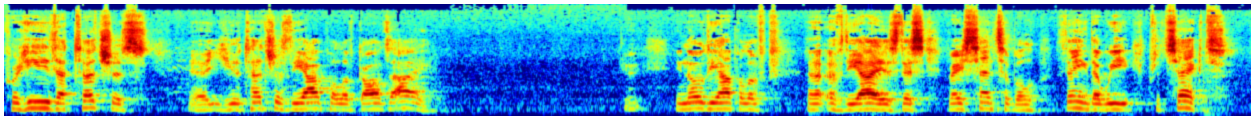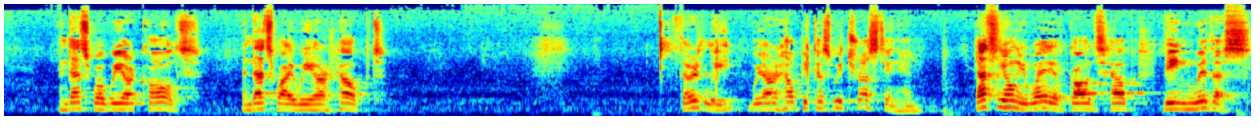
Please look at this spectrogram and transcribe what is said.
For he that touches, uh, you touches the apple of God's eye. You, know, the apple of, uh, of the eye is this very sensible thing that we protect. And that's what we are called. And that's why we are helped. Thirdly, we are helped because we trust in Him. That's the only way of God's help being with us,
